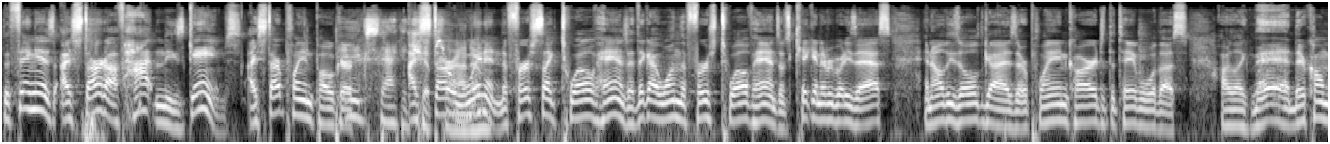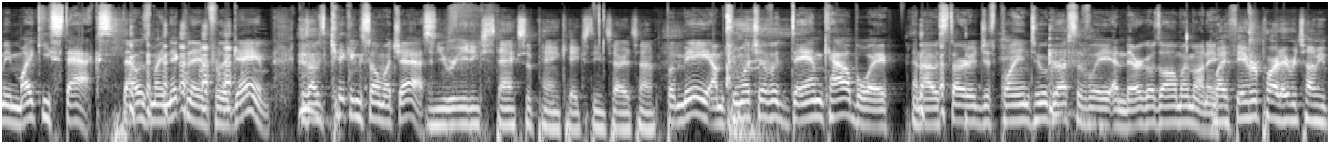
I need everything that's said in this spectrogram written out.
The thing is, I start off hot in these games. I start playing poker. Big stack of I chips start around winning the first like 12 hands. I think I won the first 12 hands. I was kicking everybody's ass, and all these old guys that were playing cards at the table with us are like, man, they're calling me Mikey Stacks. That was my nickname for the game because I was kicking so much ass. And you were eating stacks of pancakes the entire time. But me, I'm too much of a damn cowboy, and I was started just playing too aggressively, and there goes all my money. My favorite part every time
